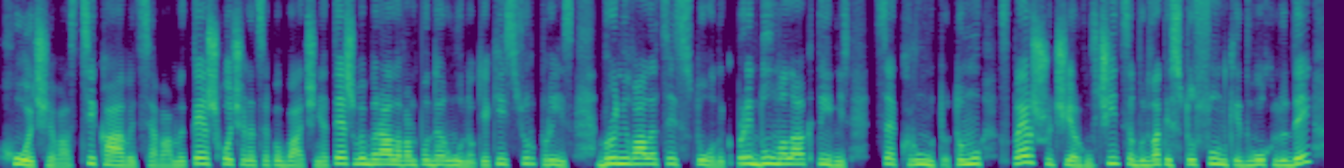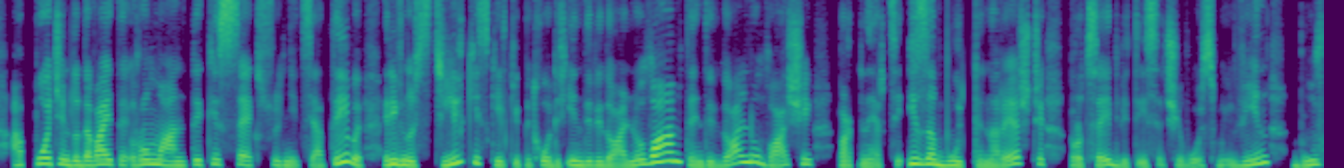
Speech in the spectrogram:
хоче вас, цікавиться вами, теж хоче на це побачення, теж вибирала вам подарунок, якийсь сюрприз, бронювала цей столик, придумала активність. Це круто. Тому в першу чергу вчіться будувати стосунки двох людей, а потім додавайте романтики, сексу, ініціативи рівно стільки, скільки підходить індивідуально вам та індивідуально вашій партнерці. І забудьте нарешті про цей 2008. Він був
